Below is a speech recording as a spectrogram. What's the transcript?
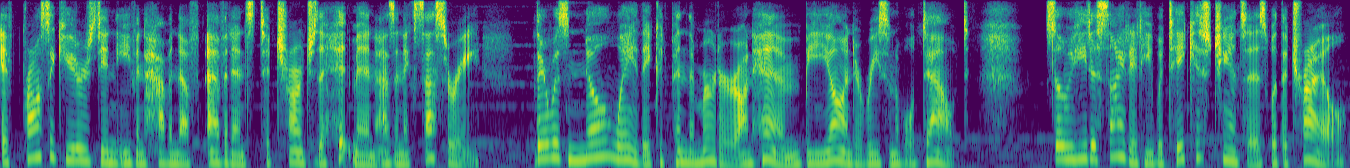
if prosecutors didn't even have enough evidence to charge the hitman as an accessory, there was no way they could pin the murder on him beyond a reasonable doubt. So he decided he would take his chances with a trial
